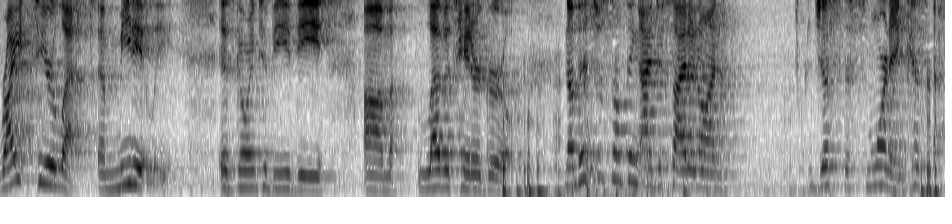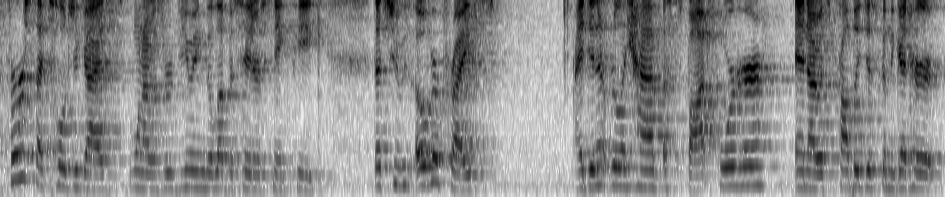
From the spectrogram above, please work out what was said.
right to your left, immediately, is going to be the um, levitator girl. Now, this was something I decided on just this morning because at first I told you guys when I was reviewing the Levitator sneak peek that she was overpriced. I didn't really have a spot for her, and I was probably just going to get her,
